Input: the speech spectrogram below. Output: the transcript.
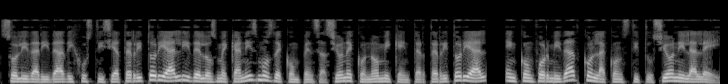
solidaridad y justicia territorial y de los mecanismos de compensación económica interterritorial, en conformidad con la Constitución y la ley.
